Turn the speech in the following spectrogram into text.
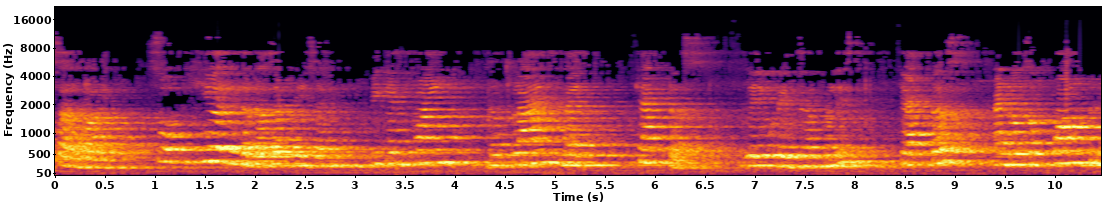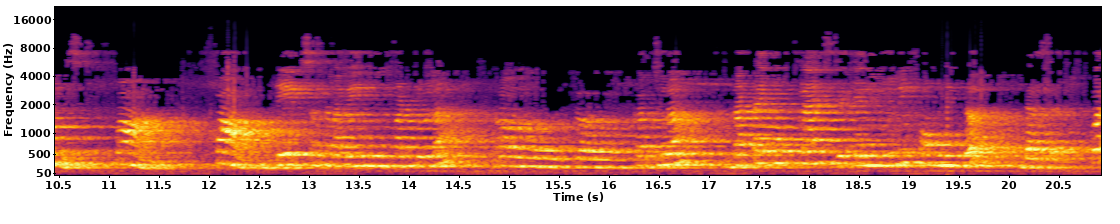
survive. So here in the desert region, we can find the plants like cactus. Very good example is cactus and also palm trees. Palm, palm, dates and the use particular uh, uh that type of plants they can usually found in the desert. For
